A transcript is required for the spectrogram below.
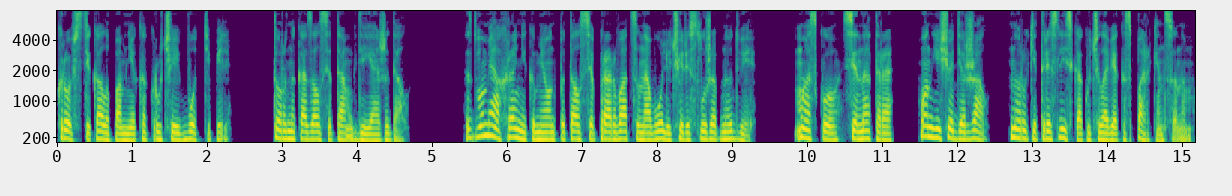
Кровь стекала по мне, как ручей в оттепель. Торн оказался там, где я ожидал. С двумя охранниками он пытался прорваться на волю через служебную дверь. Маску сенатора он еще держал, но руки тряслись, как у человека с Паркинсоном.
